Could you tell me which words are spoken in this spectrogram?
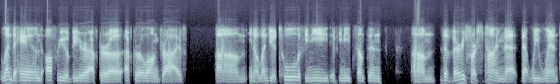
lend a hand, offer you a beer after a after a long drive. Um, you know, lend you a tool if you need if you need something. Um, the very first time that that we went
